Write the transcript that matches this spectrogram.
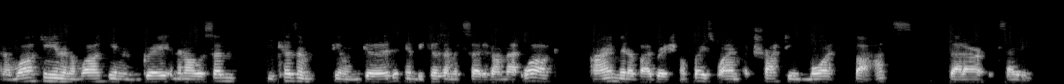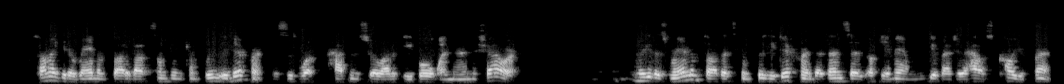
And I'm walking and I'm walking and great. And then all of a sudden, because I'm feeling good and because I'm excited on that walk, I'm in a vibrational place where I'm attracting more thoughts that are exciting. So I might get a random thought about something completely different. This is what happens to a lot of people when they're in the shower. Look at this random thought that's completely different that then says, okay, man, when you get back to the house, call your friend.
